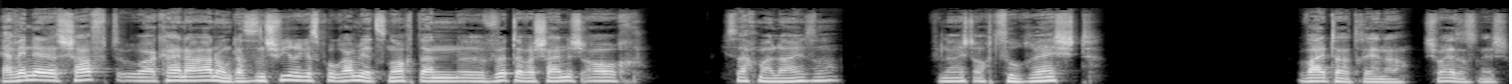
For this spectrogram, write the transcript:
Ja, wenn der das schafft, war keine Ahnung, das ist ein schwieriges Programm jetzt noch, dann äh, wird er wahrscheinlich auch, ich sag mal leise, vielleicht auch zu Recht weiter Trainer. Ich weiß es nicht.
